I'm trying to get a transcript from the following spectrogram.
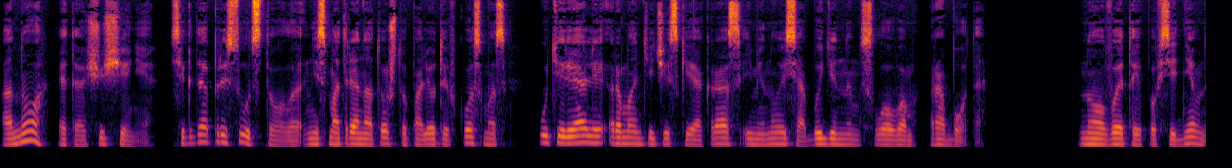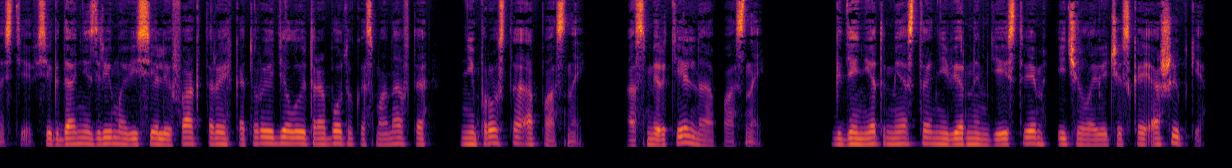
Оно, это ощущение, всегда присутствовало, несмотря на то, что полеты в космос утеряли романтический окрас, именуясь обыденным словом «работа». Но в этой повседневности всегда незримо висели факторы, которые делают работу космонавта не просто опасной, а смертельно опасной где нет места неверным действиям и человеческой ошибке,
